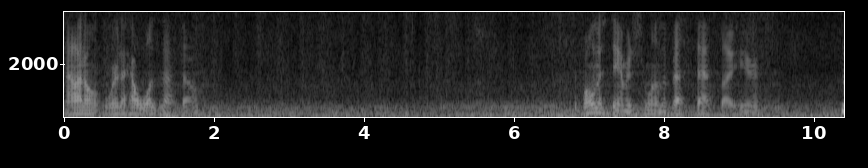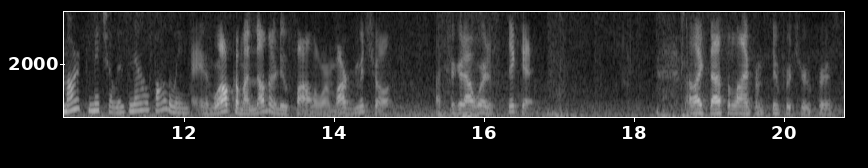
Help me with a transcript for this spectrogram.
Now I don't... Where the hell was that, though? The bonus damage is one of the best stats I hear. Mark Mitchell is now following. Hey, welcome another new follower, Mark Mitchell. I figured out where to stick it. I like that's the line from Super Troopers.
